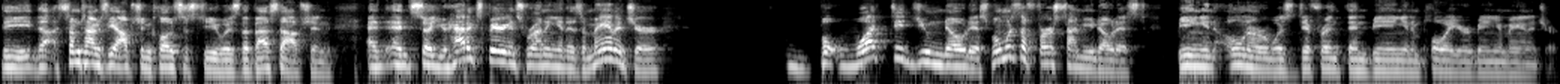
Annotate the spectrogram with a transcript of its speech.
the, the, sometimes the option closest to you is the best option. And, and so you had experience running it as a manager, but what did you notice? When was the first time you noticed being an owner was different than being an employee or being a manager?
